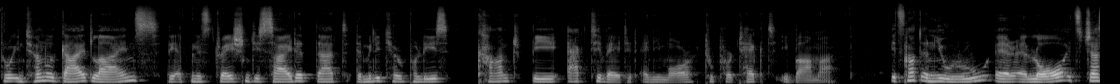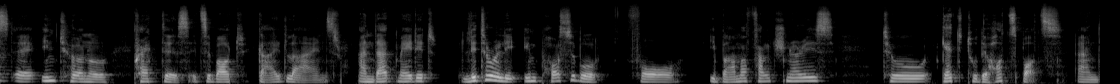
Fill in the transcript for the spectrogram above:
Through internal guidelines, the administration decided that the military police can't be activated anymore to protect IBAMA. It's not a new rule, a law, it's just an internal practice. It's about guidelines. And that made it literally impossible for IBAMA functionaries to get to the hotspots and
